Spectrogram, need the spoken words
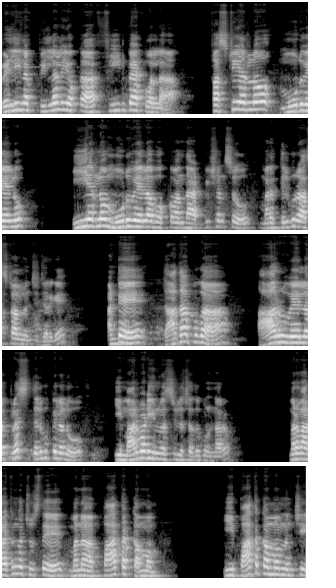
వెళ్ళిన పిల్లల యొక్క ఫీడ్బ్యాక్ వల్ల ఫస్ట్ ఇయర్లో మూడు వేలు ఈ ఇయర్లో మూడు వేల ఒక్క వంద అడ్మిషన్స్ మన తెలుగు రాష్ట్రాల నుంచి జరిగాయి. అంటే దాదాపుగా ఆరు వేల ప్లస్ తెలుగు పిల్లలు ఈ మార్వాడి యూనివర్సిటీలో చదువుకుంటున్నారు. మనం ఆ రకంగా చూస్తే మన పాత ఖమ్మం ఈ పాత ఖమ్మం నుంచి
